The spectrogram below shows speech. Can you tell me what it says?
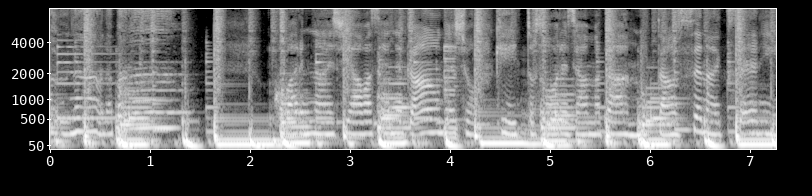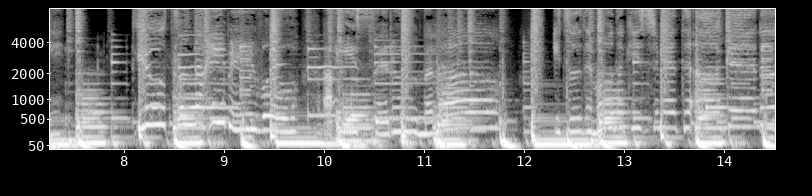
うならば壊れない幸せ願うでしょきっとそれじゃまたないくせに。憂鬱な日々を愛せるならいつでも抱きしめてあげる。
